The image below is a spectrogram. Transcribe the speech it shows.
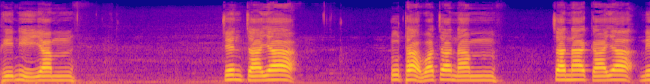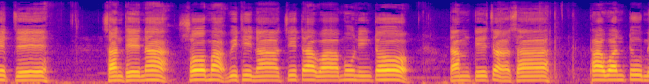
พินิยมเจนจายาตุทาวจานำจานากายะเมเจสันเทนะโสมะวิธินาจิตาวามุนิงโตตัมติจาสา ภาวันตุเม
